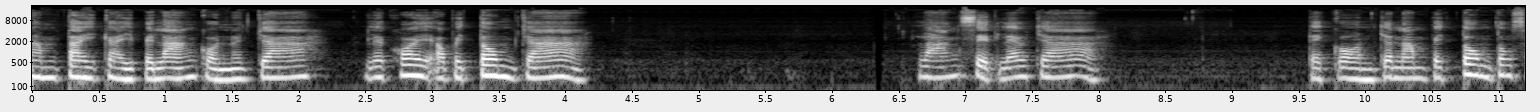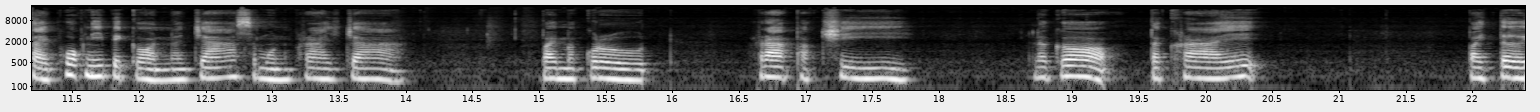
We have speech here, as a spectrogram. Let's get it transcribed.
นำไตไก่ไปล้างก่อนนะจ๊ะแล้วค่อยเอาไปต้มจ้า ล้างเสร็จแล้วจ้า แต่ก่อนจะนำไปต้มต้องใส่พวกนี้ไปก่อนนะจ๊ะสมุนไพรจ้า ใบมะกรูด รากผักชี แล้วก็ตะไคร้ใบเตย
